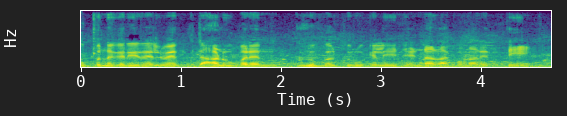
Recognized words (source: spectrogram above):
उपनगरी रेल्वेत डहाणूपर्यंत लोकल सुरू केली झेंडा दाखवणारे ते.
